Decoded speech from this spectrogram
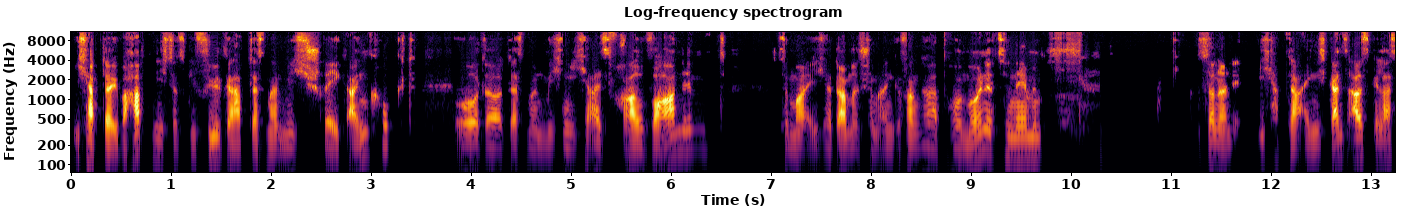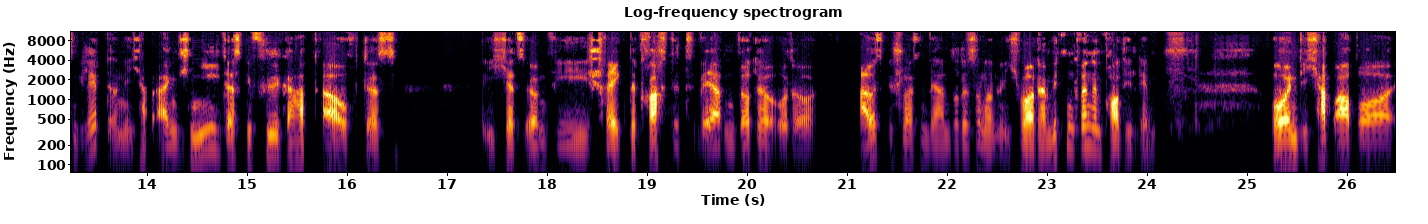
ich habe da überhaupt nicht das Gefühl gehabt, dass man mich schräg anguckt oder dass man mich nicht als Frau wahrnimmt, zumal ich ja damals schon angefangen habe, Hormone zu nehmen, sondern ich habe da eigentlich ganz ausgelassen gelebt und ich habe eigentlich nie das Gefühl gehabt, auch dass ich jetzt irgendwie schräg betrachtet werden würde oder ausgeschlossen werden würde, sondern ich war da mittendrin im Partyleben. Und ich habe aber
